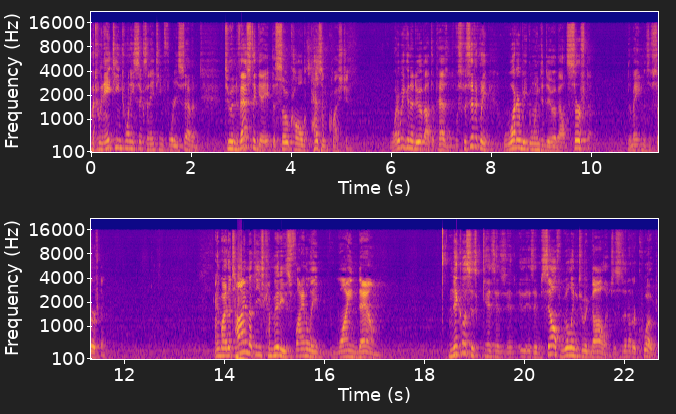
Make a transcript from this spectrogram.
between 1826 and 1847 to investigate the so-called peasant question. What are we going to do about the peasants? Well, specifically, what are we going to do about serfdom, the maintenance of serfdom? And by the time that these committees finally wind down, Nicholas is, is, is, is himself willing to acknowledge, this is another quote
